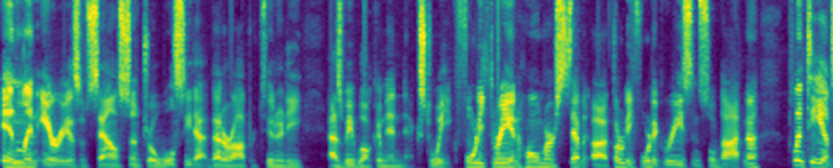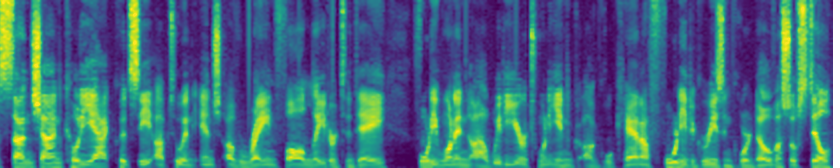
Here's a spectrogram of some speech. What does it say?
Inland areas of South Central, we'll see that better opportunity as we welcome in next week. 43 in Homer, seven, uh, 34 degrees in Soldotna, plenty of sunshine. Kodiak could see up to an inch of rainfall later today. 41 in uh, Whittier, 20 in uh, Gulkana, 40 degrees in Cordova. So still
